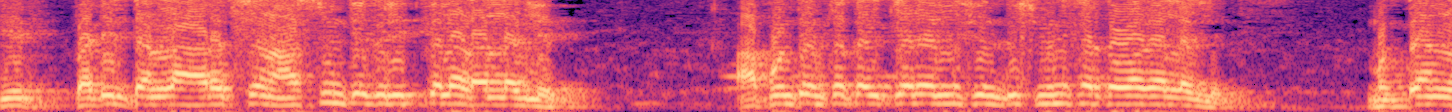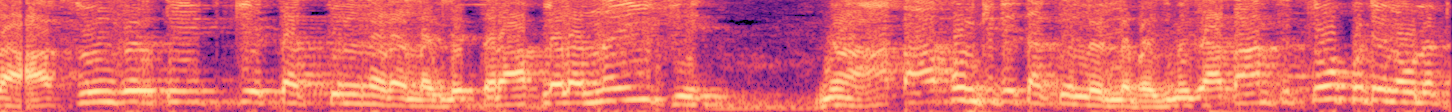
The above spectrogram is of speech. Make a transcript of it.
की पाटील त्यांना आरक्षण असून ते जर इतके लढायला लागलेत. आपण त्यांचं काही केलेलं नसून दुश्मनीसारखं वागायला लागले मग त्यांना असून जर ते इतके ताकदीने लढायला लागले तर आपल्याला नाहीच आहे. न आता आपण किती ताकदीने लढलं पाहिजे? म्हणजे आता आमचे चौपटीने उलट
